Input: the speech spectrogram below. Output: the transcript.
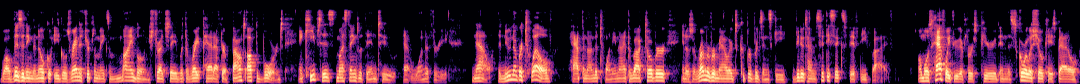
while visiting the Noco Eagles, Randon Striplin makes a mind-blowing stretch save with the right pad after a bounce off the boards and keeps his Mustangs within 2 at 1 to 3. Now, the new number 12 happened on the 29th of October, and it was a Rum River Mallards Cooper Brodzinski. Video time is 56:55. Almost halfway through their first period in the scoreless showcase battle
